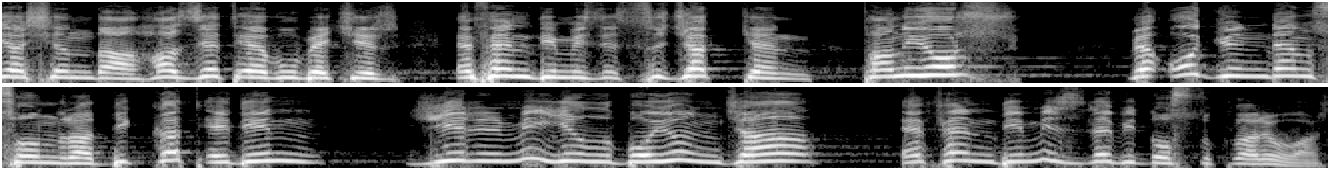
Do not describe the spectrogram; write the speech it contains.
yaşında Hazreti Ebu Bekir Efendimiz'i sıcakken tanıyor ve o günden sonra dikkat edin 20 yıl boyunca Efendimizle bir dostlukları var.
